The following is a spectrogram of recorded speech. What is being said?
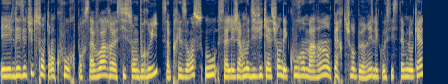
Et des études sont en cours pour savoir si son bruit, sa présence ou sa légère modification des courants marins perturberait l'écosystème local.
